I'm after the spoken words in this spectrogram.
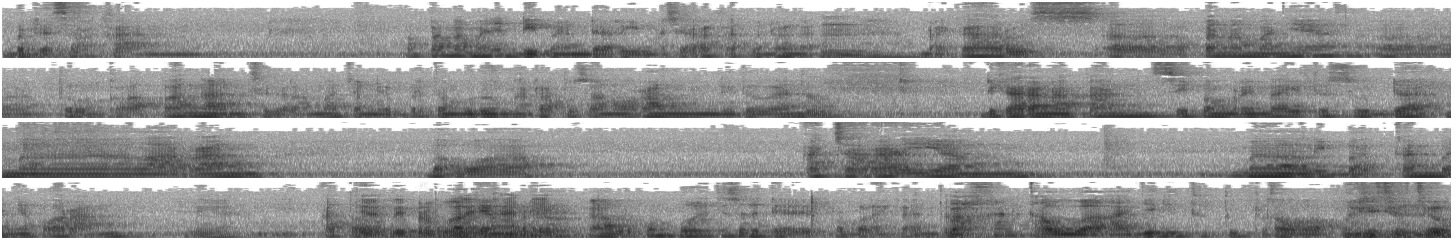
berdasarkan apa namanya demand dari masyarakat bener nggak Hmm. mereka harus uh, apa namanya uh, turun ke lapangan segala macam ya bertemu dengan ratusan orang gitu kan Betul. dikarenakan si pemerintah itu sudah melarang bahwa acara yang melibatkan banyak orang Iya. atau Tidak diperbolehkan, ber- ya. uh, berkumpul itu sudah tidak diperbolehkan Bahkan KUA aja ditutup. kau apa ditutup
